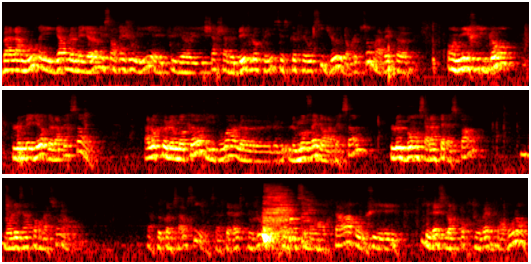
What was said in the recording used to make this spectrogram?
Ben, L'amour, il garde le meilleur, il s'en réjouit et puis euh, il cherche à le développer. C'est ce que fait aussi Dieu dans le psaume, avec, euh, en irriguant le meilleur de la personne. Alors que le moqueur, il voit le, mauvais dans la personne, le bon, ça ne l'intéresse pas. Bon, les informations, c'est un peu comme ça aussi. On s'intéresse toujours aux gens qui en retard ou qui, qui laissent leur porte ouverte en roulant.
